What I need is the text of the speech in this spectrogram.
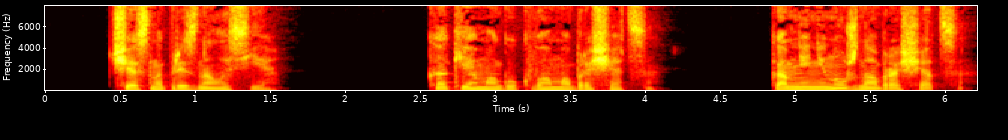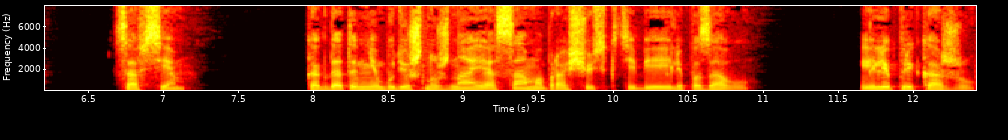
— честно призналась я. «Как я могу к вам обращаться?» «Ко мне не нужно обращаться. Совсем. Когда ты мне будешь нужна, я сам обращусь к тебе или позову. Или прикажу.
